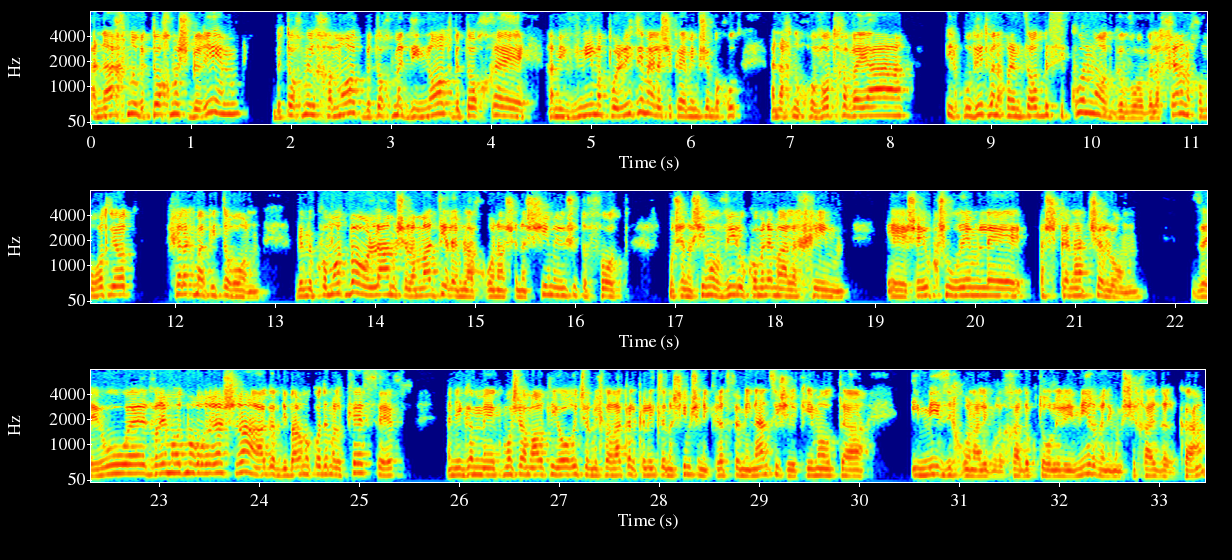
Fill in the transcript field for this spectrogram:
אנחנו בתוך משברים, בתוך מלחמות, בתוך מדינות, בתוך uh, המבנים הפוליטיים האלה שקיימים שם בחוץ, אנחנו חוות חוויה ייחודית ואנחנו נמצאות בסיכון מאוד גבוה, ולכן אנחנו אמורות להיות חלק מהפתרון. במקומות בעולם שלמדתי עליהם לאחרונה, שנשים היו שותפות, או שנשים הובילו כל מיני מהלכים uh, שהיו קשורים להשכנת שלום, זה היו uh, דברים מאוד מעוררי השראה. אגב, דיברנו קודם על כסף, אני גם, אה, כמו שאמרתי, אורית של מכללה כלכלית לנשים שנקראת פמיננסי, שהקימה אותה אמי זיכרונה לברכה, דוקטור לילי ניר, ואני ממשיכה את דרכה.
